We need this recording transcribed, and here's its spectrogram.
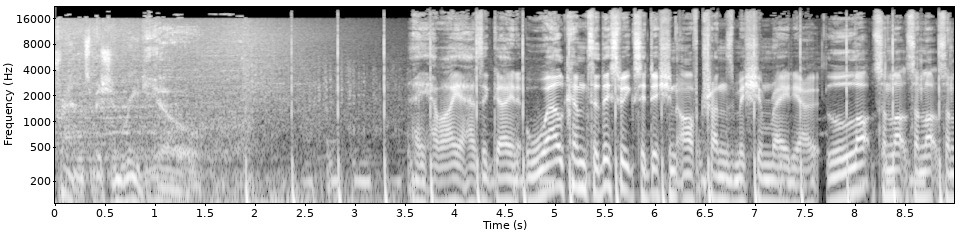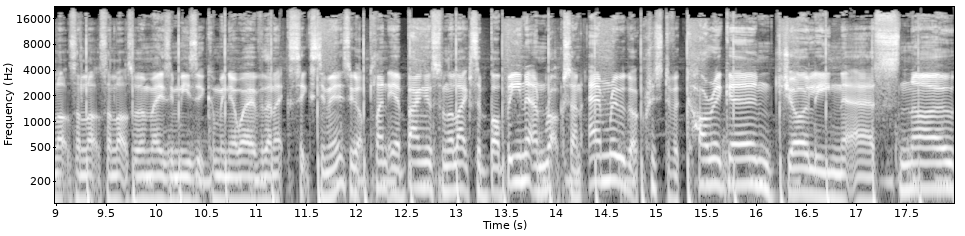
Transmission Radio. Hey, how are you? How's it going? Welcome to this week's edition of Transmission Radio. Lots and lots and lots and lots and lots and lots of amazing music coming your way over the next 60 minutes. We've got plenty of bangers from the likes of Bobina and Roxanne Emery. We've got Christopher Corrigan, Jolene uh, Snow,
